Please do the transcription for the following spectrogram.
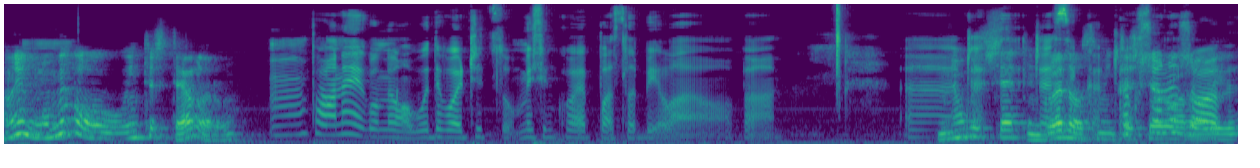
Ona je glumila u Interstellaru. Mm, pa ona je glumila ovu devojčicu, mislim koja je posle bila ova... Uh, mogu se setim, gledala sam Kako se ona zove?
